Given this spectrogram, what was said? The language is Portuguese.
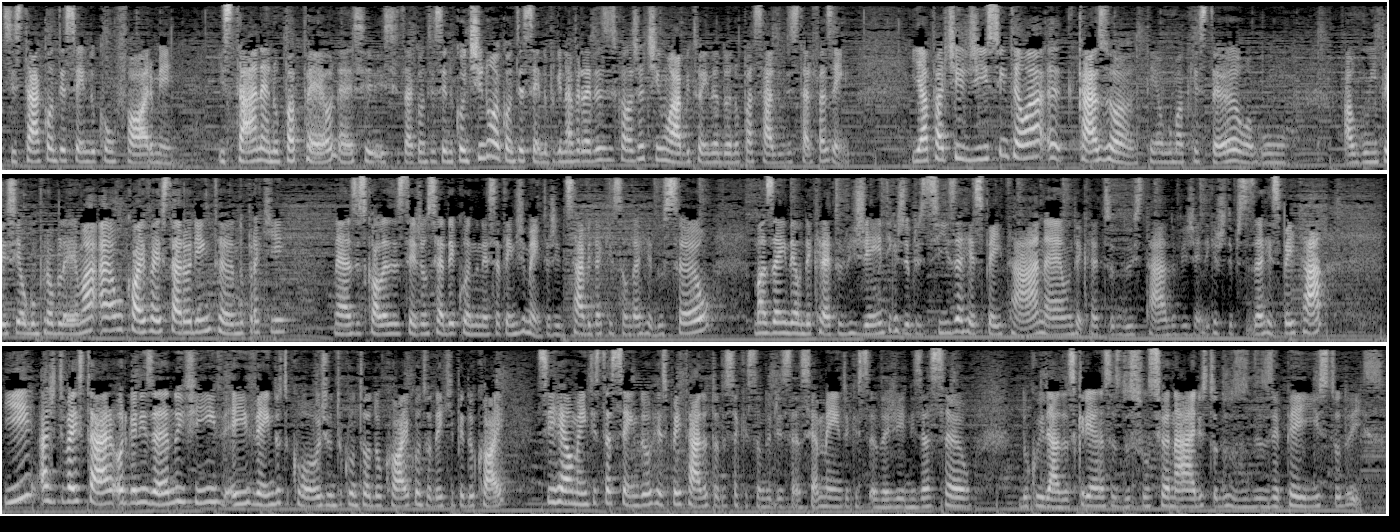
se está acontecendo conforme está né, no papel, né, se, está acontecendo, continua acontecendo, porque na verdade as escolas já tinham o hábito ainda do ano passado de estar fazendo. E a partir disso, então, caso tenha alguma questão, algum, algum empecilho, algum problema, o COI vai estar orientando para que né, as escolas estejam se adequando nesse atendimento. A gente sabe da questão da redução, mas ainda é um decreto vigente que a gente precisa respeitar, né? Um decreto do Estado vigente que a gente precisa respeitar. E a gente vai estar organizando, enfim, e vendo junto com todo o COI, com toda a equipe do COI, se realmente está sendo respeitado toda essa questão do distanciamento, questão da higienização, do cuidado das crianças, dos funcionários, todos os EPIs, tudo isso.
